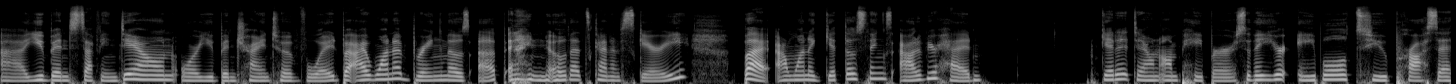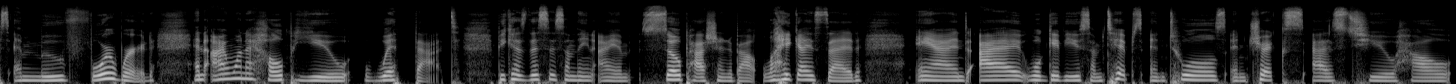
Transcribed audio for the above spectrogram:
uh, you've been stuffing down or you've been trying to avoid, but I want to bring those up. And I know that's kind of scary, but I want to get those things out of your head get it down on paper so that you're able to process and move forward. And I want to help you with that because this is something I am so passionate about, like I said. And I will give you some tips and tools and tricks as to how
